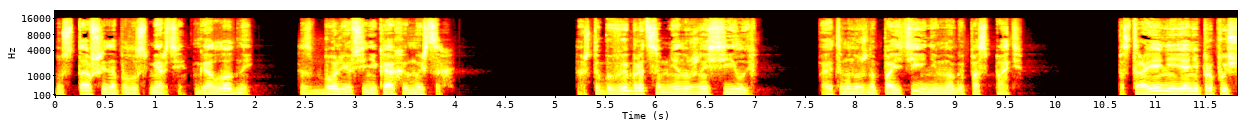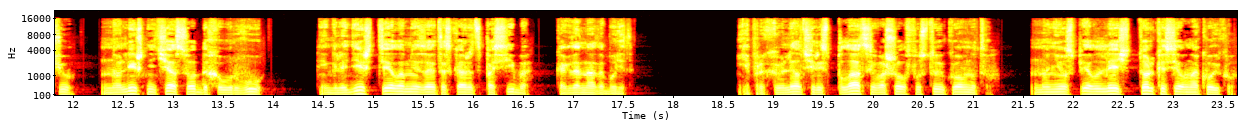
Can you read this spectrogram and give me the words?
уставший до полусмерти, голодный, с болью в синяках и мышцах. А чтобы выбраться, мне нужны силы, поэтому нужно пойти и немного поспать. Построение я не пропущу, но лишний час отдыха урву, и, глядишь, тело мне за это скажет спасибо, когда надо будет. Я проковылял через плац и вошел в пустую комнату. Но не успел лечь, только сел на койку.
